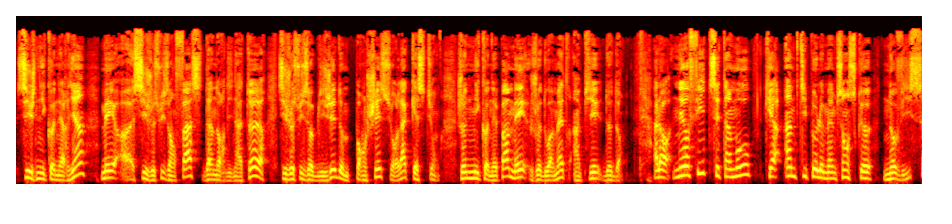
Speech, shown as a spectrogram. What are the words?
si je n'y connais rien, mais euh, si je suis en face d'un ordinateur, si je suis obligé de me pencher sur la question. Je ne m'y connais pas, mais je dois mettre un pied dedans. Alors, néophyte, c'est un mot qui a un petit peu le même sens que novice.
